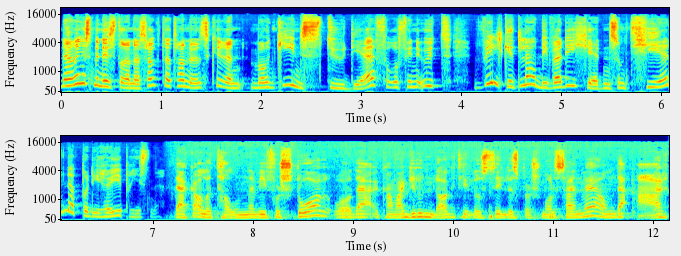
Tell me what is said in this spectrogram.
Næringsministeren har sagt at han ønsker en marginstudie for å finne ut hvilket ledd i verdikjeden som tjener på de høye prisene. Det er ikke alle tallene vi forstår, og det kan være grunnlag til å stille spørsmålstegn ved om det er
